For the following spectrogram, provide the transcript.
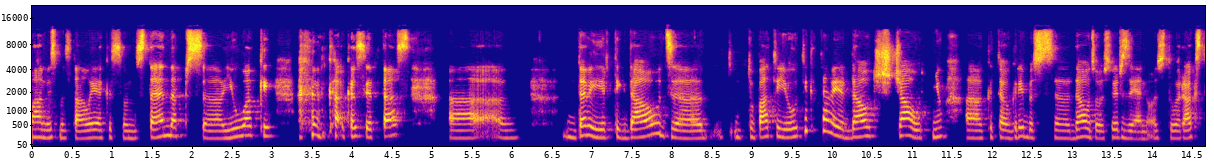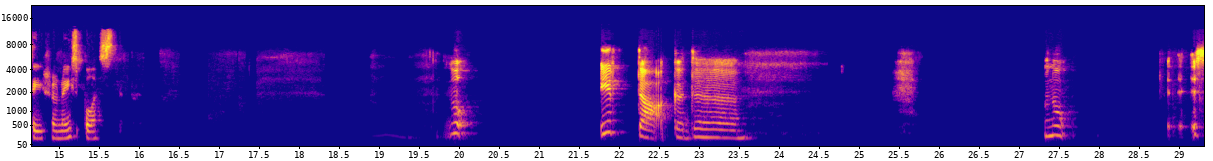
Man vismaz tā liekas, un stand-ups, joki, kas ir tas. Tev ir tik daudz, tu pati jūti, ka tev ir daudz šķautņu, ka tev gribas daudzos virzienos to rakstīšanu izplest. Nu, ir tā, ka. Uh, nu, es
